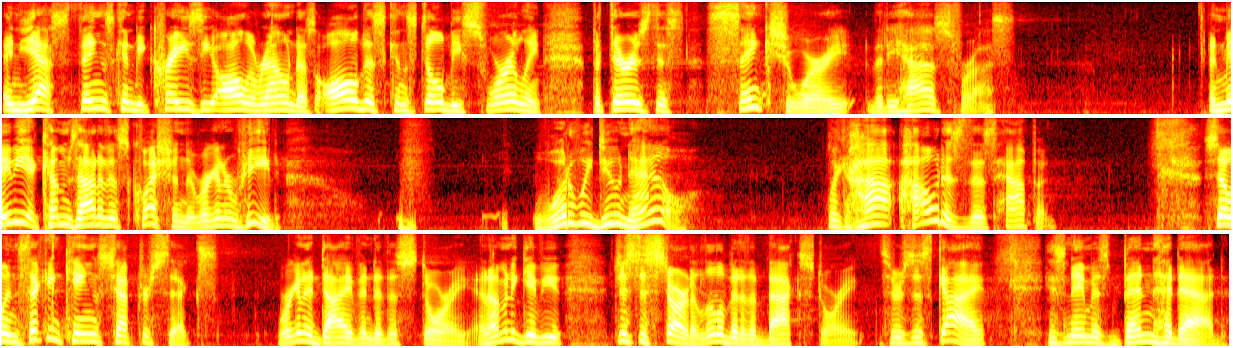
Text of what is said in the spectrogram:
And yes, things can be crazy all around us. All this can still be swirling, but there is this sanctuary that He has for us. And maybe it comes out of this question that we're going to read What do we do now? Like, how, how does this happen? So in 2 Kings chapter 6, we're going to dive into this story. And I'm going to give you, just to start, a little bit of the backstory. So there's this guy, his name is Ben Hadad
